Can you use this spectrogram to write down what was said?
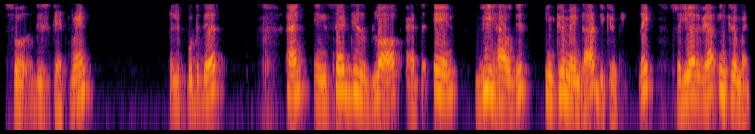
So this statement we will put there. And inside this block at the end we have this increment or decrement right? So here we have increment.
